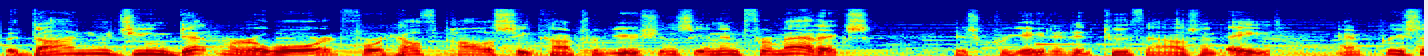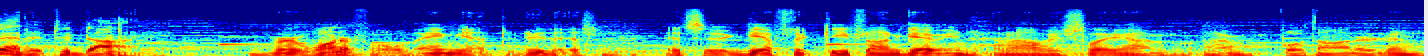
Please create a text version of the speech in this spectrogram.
the Don Eugene Detmer Award for Health Policy Contributions in Informatics is created in 2008 and presented to Don. Very wonderful of AMIA to do this. It's a gift that keeps on giving, and obviously I'm, I'm both honored and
